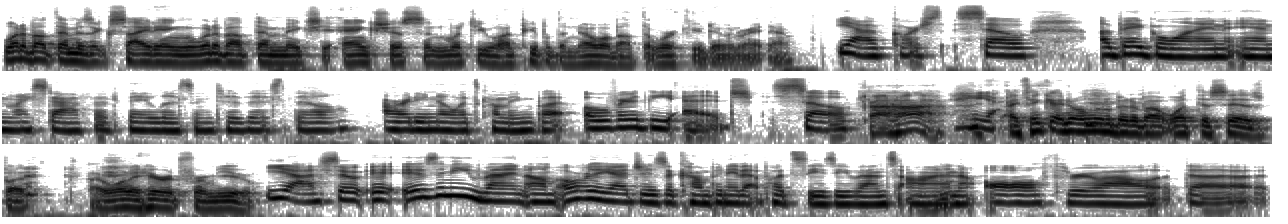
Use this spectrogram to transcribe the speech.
What about them is exciting? What about them makes you anxious? And what do you want people to know about the work you're doing right now? Yeah, of course. So, a big one, and my staff, if they listen to this, they'll already know what's coming, but Over the Edge. So, aha. Yeah. I think I know a little bit about what this is, but I want to hear it from you. Yeah, so it is an event. Um, Over the Edge is a company that puts these events on mm-hmm. all throughout the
